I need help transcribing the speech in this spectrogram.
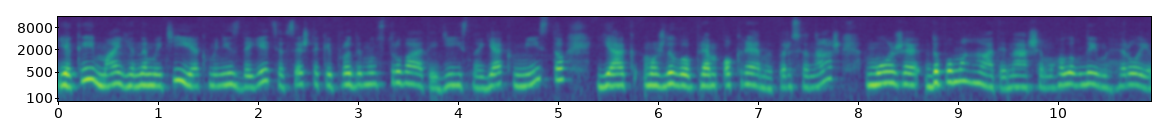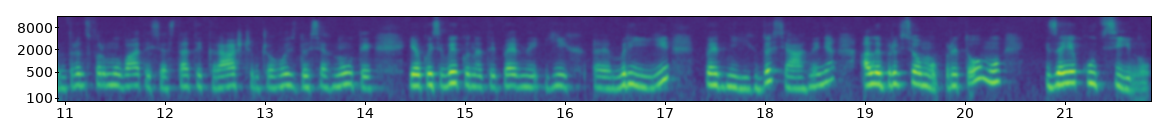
який має на меті, як мені здається, все ж таки продемонструвати дійсно, як місто, як можливо, прям окремий персонаж може допомагати нашим головним героям трансформуватися, стати кращим, чогось досягнути, якось виконати певні їх е, мрії, певні їх досягнення, але при всьому при тому, за яку ціну.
